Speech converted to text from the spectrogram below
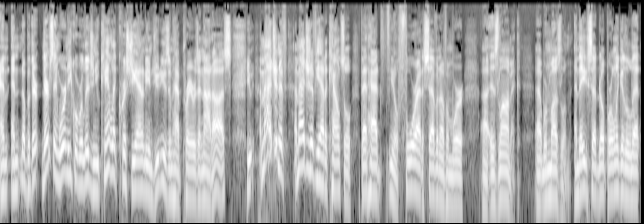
And and no, but they're they're saying we're an equal religion. You can't let Christianity and Judaism have prayers and not us. You imagine if imagine if you had a council that had you know four out of seven of them were uh, Islamic, uh, were Muslim, and they said nope, we're only going to let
